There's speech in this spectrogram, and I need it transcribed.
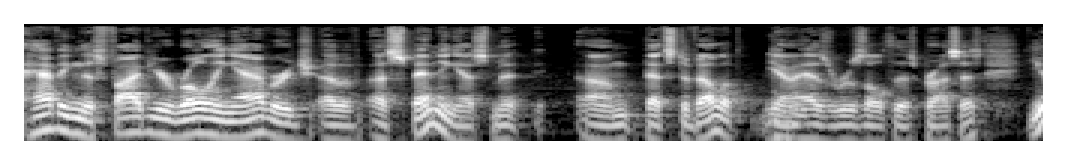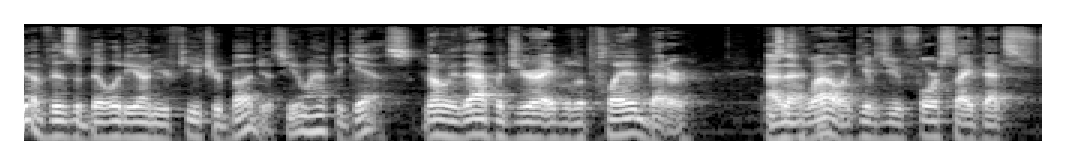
having this five year rolling average of a spending estimate um, that's developed, you Mm-hmm. know, as a result of this process, you have visibility on your future budgets. You don't have to guess. Not only that, but you're able to plan better as well. It gives you foresight. That's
